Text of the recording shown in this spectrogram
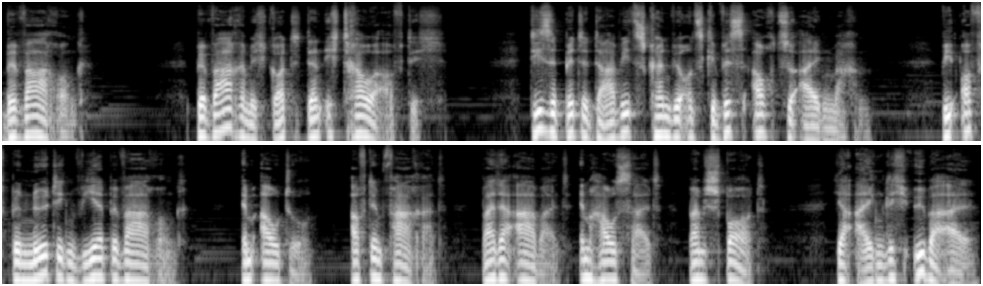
Bewahrung. Bewahre mich, Gott, denn ich traue auf dich. Diese Bitte Davids können wir uns gewiss auch zu eigen machen. Wie oft benötigen wir Bewahrung? Im Auto, auf dem Fahrrad, bei der Arbeit, im Haushalt, beim Sport, ja eigentlich überall.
